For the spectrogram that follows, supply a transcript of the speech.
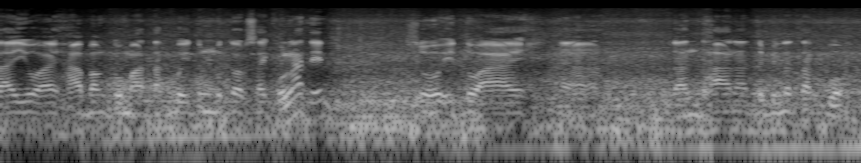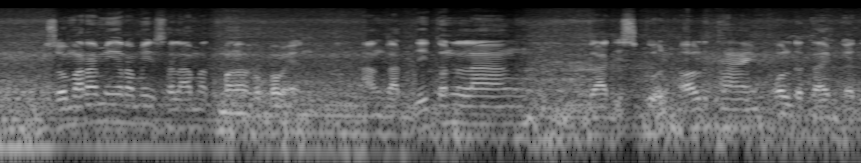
tayo ay habang tumatakbo itong motorcycle natin, so ito ay uh, dandahan natin pinatakbo. So maraming maraming salamat mga kabayan. Hanggang dito na lang. God is good all the time, all the time God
